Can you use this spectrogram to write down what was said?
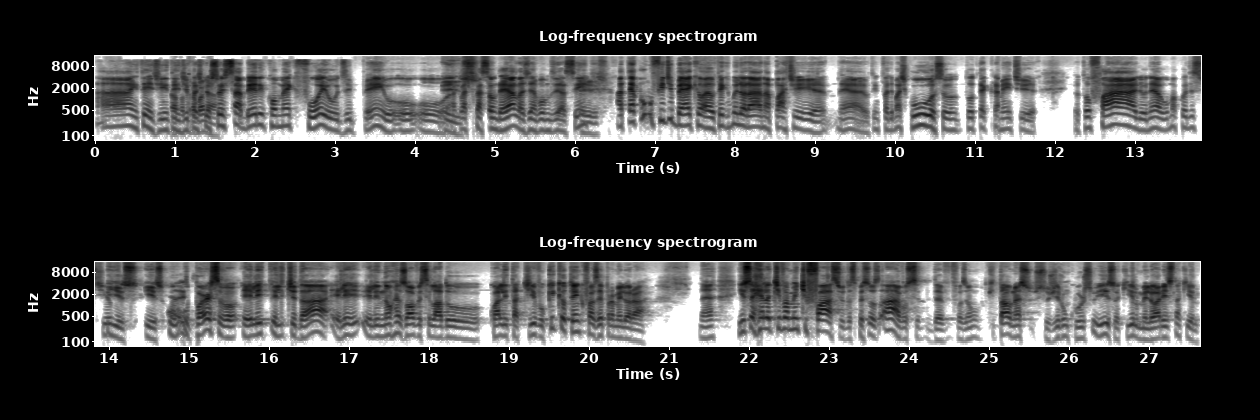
Ah, entendi, entendi. Para as pessoas saberem como é que foi o desempenho, o, o a classificação delas, né? Vamos dizer assim. Até como feedback, ó, eu tenho que melhorar na parte, né? Eu tenho que fazer mais curso, eu estou tecnicamente eu tô falho, né? Alguma coisa desse tipo. Isso, isso. O, o Percival, ele, ele te dá, ele, ele não resolve esse lado qualitativo. O que, que eu tenho que fazer para melhorar? Né? Isso é relativamente fácil das pessoas. Ah, você deve fazer um. Que tal, né? Sugira um curso, isso, aquilo, melhora isso, naquilo.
